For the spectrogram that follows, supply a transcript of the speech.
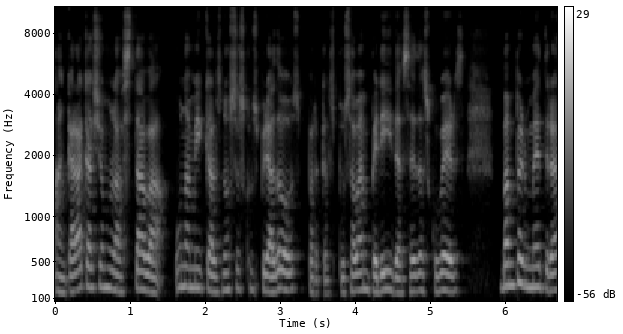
encara que això molestava una mica els nostres conspiradors, perquè els posava en perill de ser descoberts, van permetre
